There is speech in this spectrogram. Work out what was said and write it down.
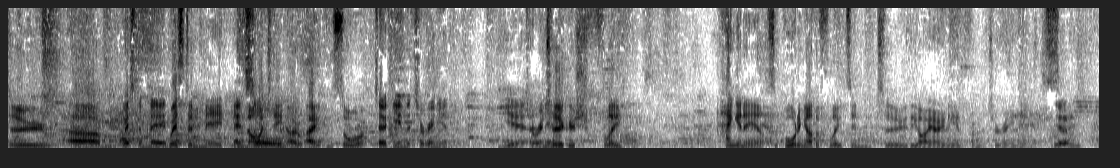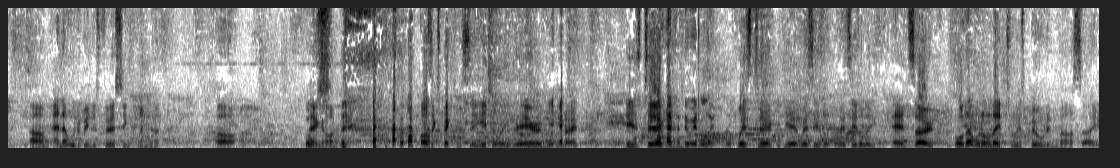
to um, Western Med, Western Med in And 1908 and saw Turkey and the Tyrrhenian. yeah, Tyrrhenian? Turkish fleet hanging out, supporting other fleets into the Ionian from the Tyrrhenian Sea. Yeah. Um, and that would have been his first inkling that, oh, hang on. I was expecting to see Italy there, and you know, here's Turkey. What happened to Italy? Where's Turkey? Yeah, where's Italy? Where's Italy? And so, well, that would have led to his build in Marseille,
